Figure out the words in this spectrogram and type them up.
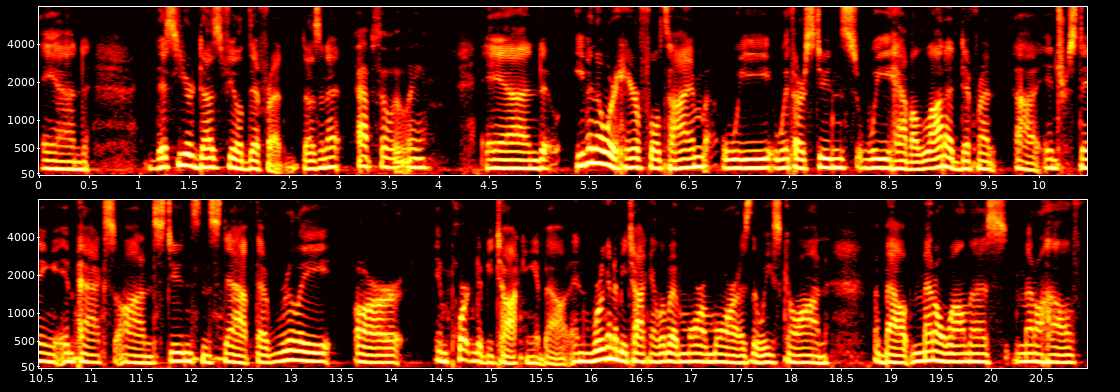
And this year does feel different, doesn't it? Absolutely. And even though we're here full time, we with our students we have a lot of different uh, interesting impacts on students and staff that really are important to be talking about. And we're going to be talking a little bit more and more as the weeks go on about mental wellness, mental health,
